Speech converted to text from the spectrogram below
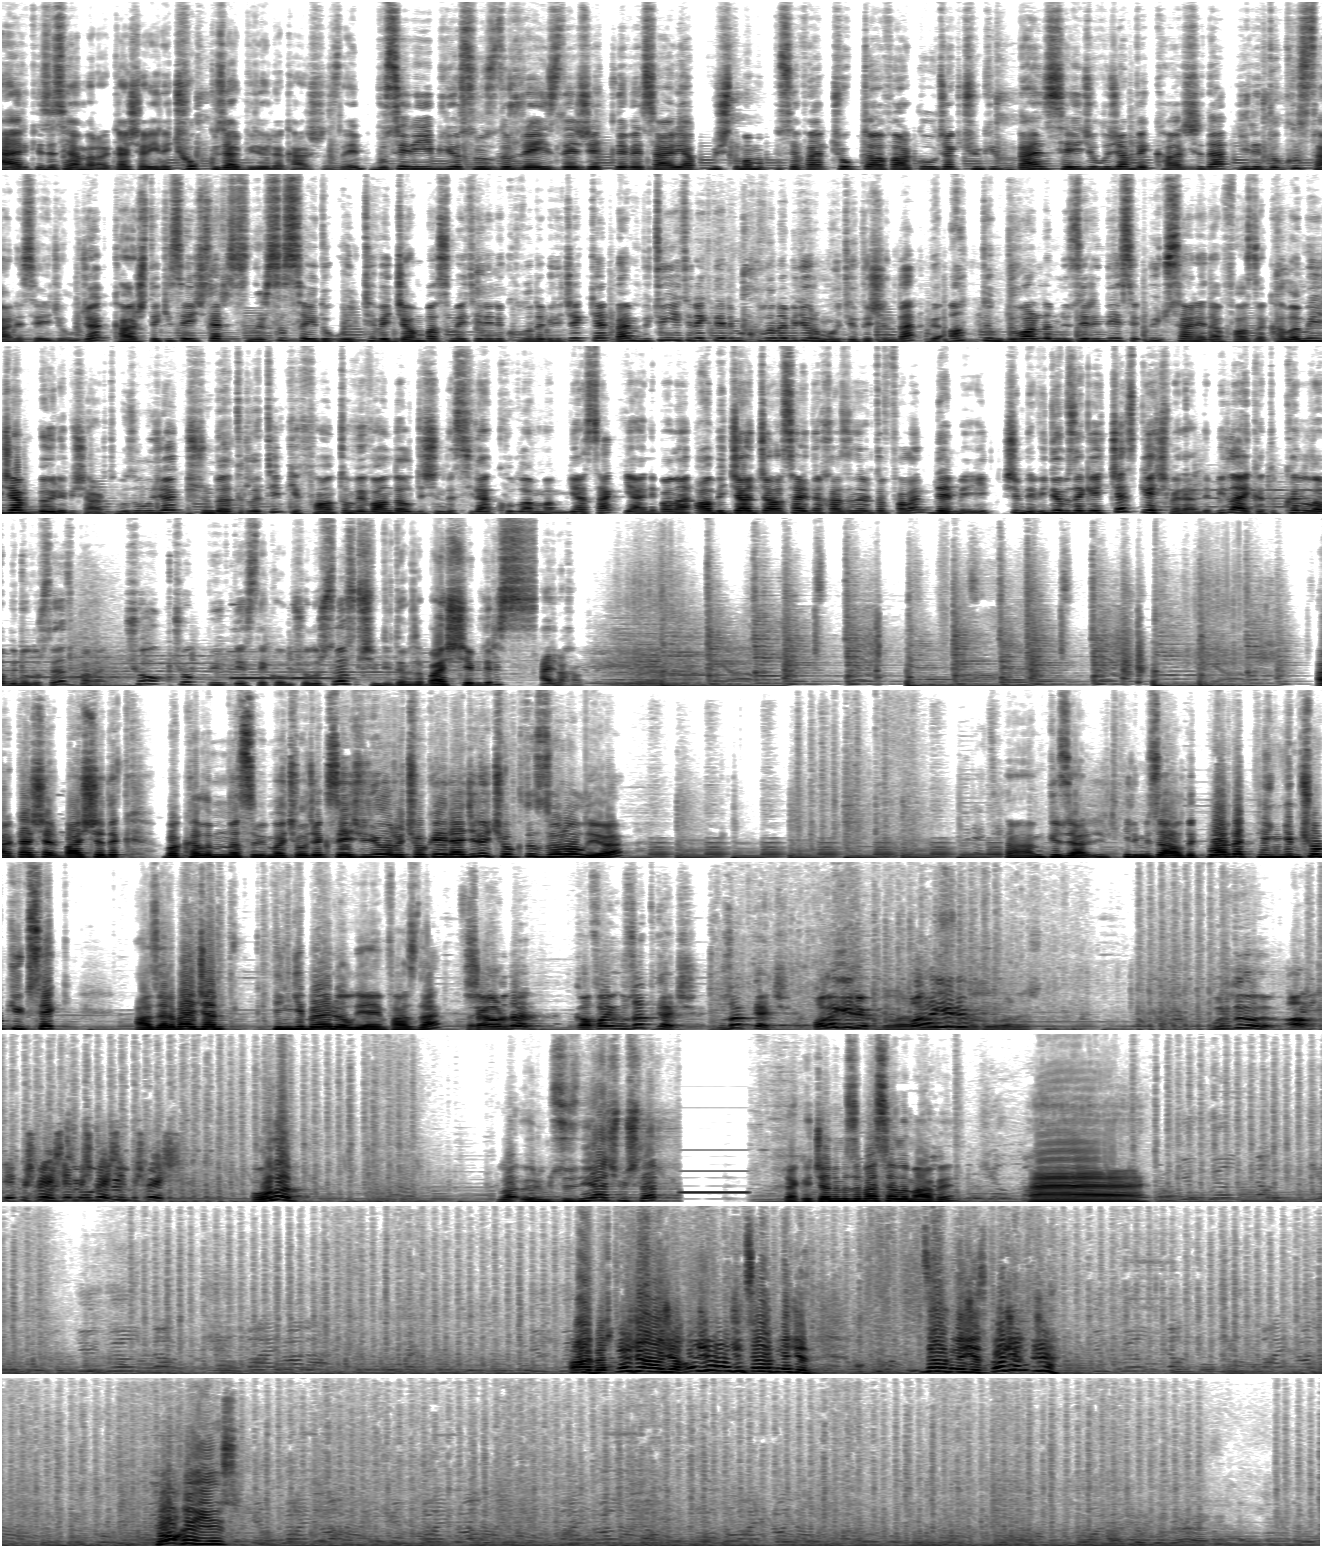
Herkese selamlar arkadaşlar. Yine çok güzel bir videoyla karşınızdayım. Bu seriyi biliyorsunuzdur. Raze'le, Jet'le vesaire yapmıştım ama bu sefer çok daha farklı olacak. Çünkü ben Sage olacağım ve karşıda yine 9 tane Sage olacak. Karşıdaki Sage'ler sınırsız sayıda ulti ve can basma yeteneğini kullanabilecekken ben bütün yeteneklerimi kullanabiliyorum ulti dışında. Ve attığım duvarların üzerinde ise 3 saniyeden fazla kalamayacağım. Böyle bir şartımız olacak. Şunu da hatırlatayım ki Phantom ve Vandal dışında silah kullanmam yasak. Yani bana abi Judge alsaydın kazanırdın falan demeyin. Şimdi videomuza geçeceğiz. Geçmeden de bir like atıp kanala abone olursanız bana çok çok büyük destek olmuş olursunuz. Şimdi videomuza başlayabiliriz. Hadi bakalım. Arkadaşlar başladık. Bakalım nasıl bir maç olacak. Sage videoları çok eğlenceli, çok da zor oluyor. Tamam güzel. İlk kilimizi aldık. Bu arada pingim çok yüksek. Azerbaycan pingi böyle oluyor en fazla. Sen oradan kafayı uzat kaç. Uzat kaç. Bana geliyor. Bana geliyor. Vurdun onu. Al. 75, 75, 75. Oğlum! La ölümsüzlüğü açmışlar. Bir dakika canımızı basalım abi. Ha. Abi koca koca koca koca saldıracağız. Saldıracağız koca koca. Çok iyiyiz.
